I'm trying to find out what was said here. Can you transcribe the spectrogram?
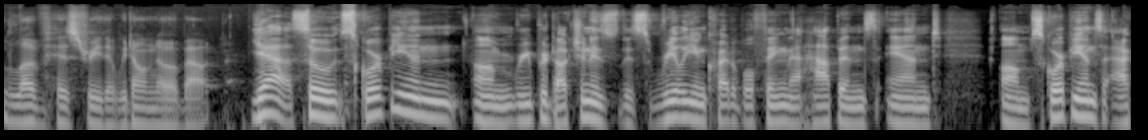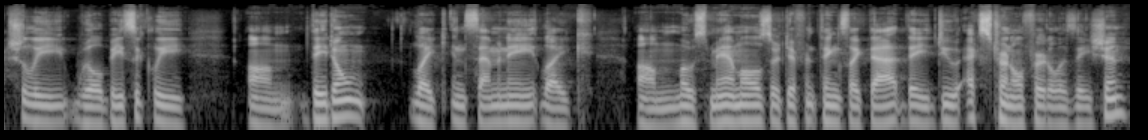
love history that we don't know about. Yeah, so scorpion um, reproduction is this really incredible thing that happens, and um, scorpions actually will basically um, they don't like inseminate like um, most mammals or different things like that. They do external fertilization,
